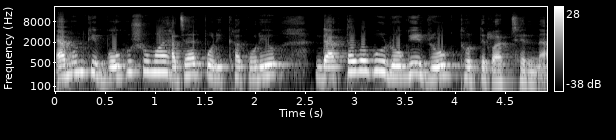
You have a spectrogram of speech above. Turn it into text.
এমনকি বহু সময় হাজার পরীক্ষা করেও ডাক্তারবাবু রোগীর রোগ ধরতে পারছেন না।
